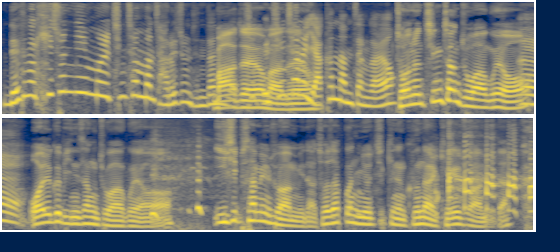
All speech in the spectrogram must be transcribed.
내 생각 희준님을 칭찬만 잘해주면 된다는 맞아요, 거지. 왜 맞아요. 칭찬을 약한 남자인가요? 저는 칭찬 좋아하고요. 네. 월급 인상 좋아하고요. 23일 좋아합니다. 저작권료 찍히는 그날 제일 좋아합니다.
